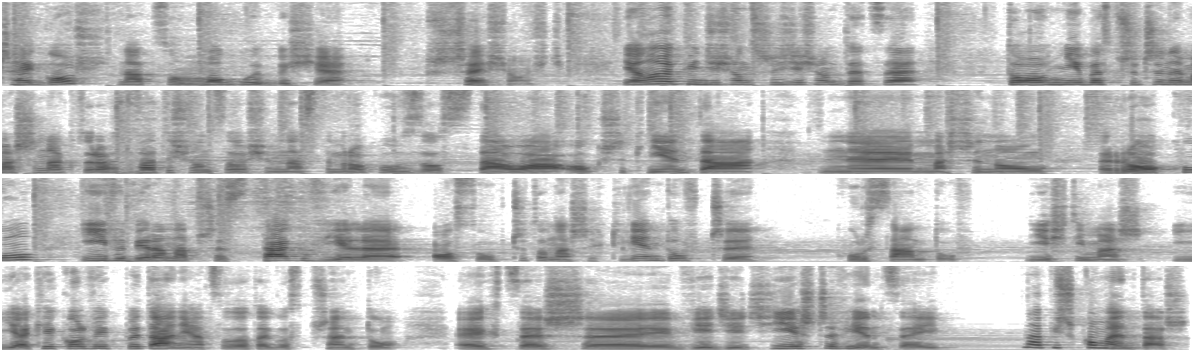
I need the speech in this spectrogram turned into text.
czegoś, na co mogłyby się przesiąść. Janome 5060 DC to nie bez przyczyny maszyna, która w 2018 roku została okrzyknięta mm, maszyną roku i wybierana przez tak wiele osób, czy to naszych klientów, czy kursantów. Jeśli masz jakiekolwiek pytania co do tego sprzętu, e, chcesz e, wiedzieć jeszcze więcej, napisz komentarz.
